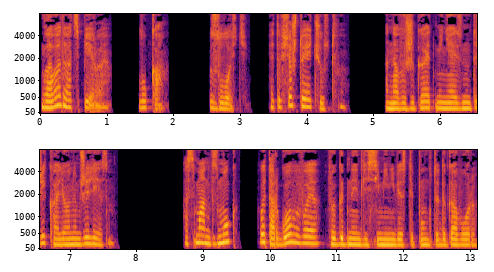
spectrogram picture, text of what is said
Глава 21. Лука. Злость. Это все, что я чувствую. Она выжигает меня изнутри каленым железом. Осман взмок, выторговывая выгодные для семьи невесты пункты договора,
